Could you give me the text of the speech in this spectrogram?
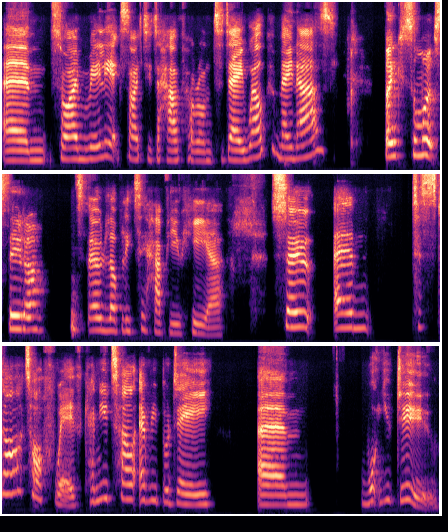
Um, so I'm really excited to have her on today. Welcome, Maynaz. Thank you so much, Sarah. It's so lovely to have you here. So, um, to start off with, can you tell everybody um, what you do.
